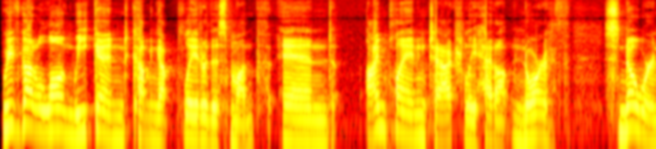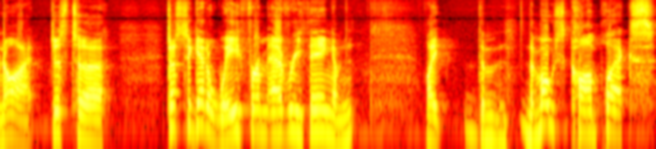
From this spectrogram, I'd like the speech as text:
We've got a long weekend coming up later this month, and I'm planning to actually head up north, snow or not, just to just to get away from everything. I'm like the the most complex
